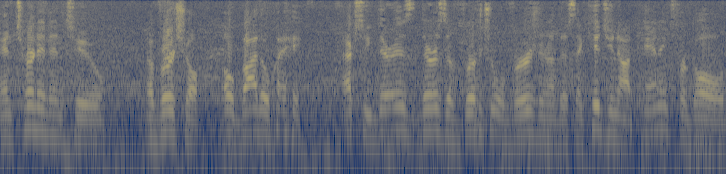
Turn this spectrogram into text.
and turn it into a virtual. Oh, by the way, actually there is there is a virtual version of this. I kid you not, Panning for Gold,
